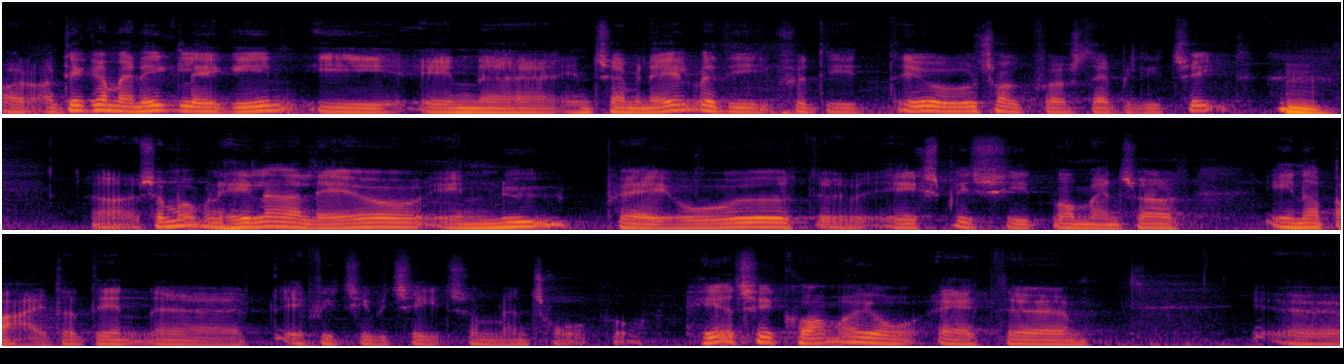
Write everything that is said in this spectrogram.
og, og det kan man ikke lægge ind i en, uh, en terminalværdi, fordi det er jo udtryk for stabilitet. Mm. Så må man hellere lave en ny periode øh, eksplicit, hvor man så indarbejder den øh, effektivitet, som man tror på. Hertil kommer jo, at øh, øh,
